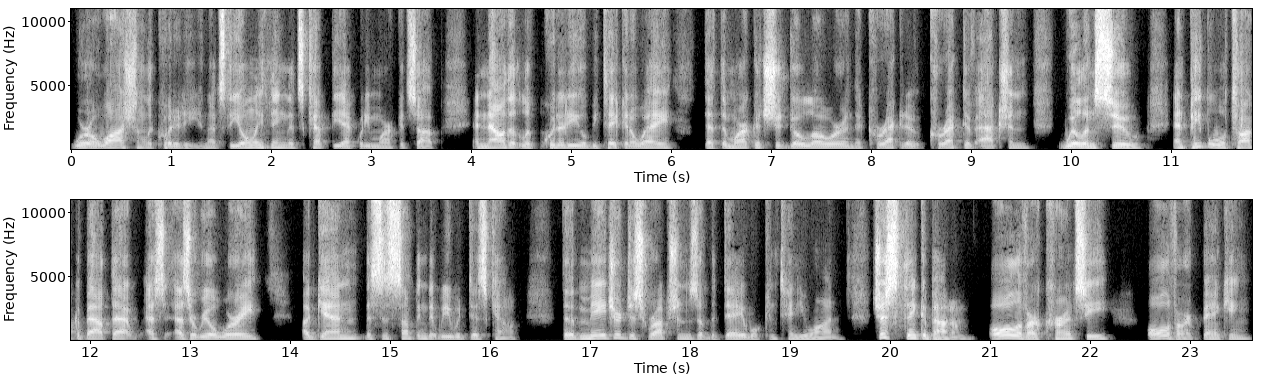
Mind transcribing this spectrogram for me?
we're awash in liquidity, and that's the only thing that's kept the equity markets up. And now that liquidity will be taken away, that the market should go lower and that corrective corrective action will ensue. And people will talk about that as, as a real worry. Again, this is something that we would discount the major disruptions of the day will continue on. Just think about them. All of our currency, all of our banking,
